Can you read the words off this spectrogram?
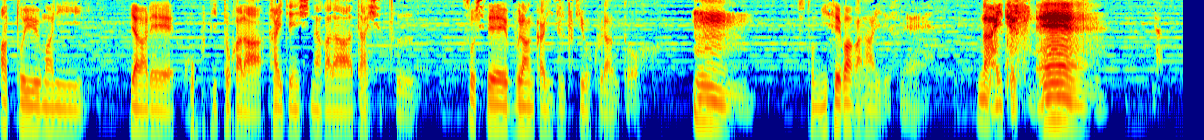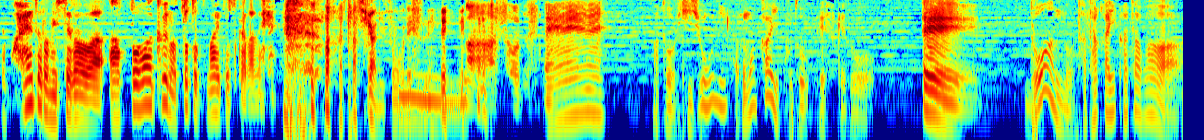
あっという間にやられ、コックピットから回転しながら脱出。そしてブランカに頭突きを食らうと。うん。ちょっと見せ場がないですね。ないですね。でも隼人の見せ場はアットワークのちょっと前ですからね。確かにそうですね。うんまあ、そうですね。あと、非常に細かいことですけど、ええドアンの戦い方は、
